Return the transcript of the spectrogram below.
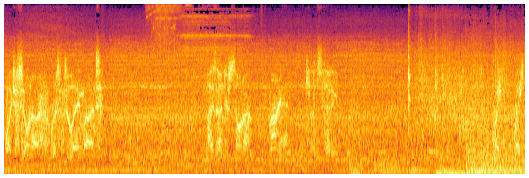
Watch your sonar. Russians are laying mines. Eyes on your sonar. Mine. Keep it steady. Right, right.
